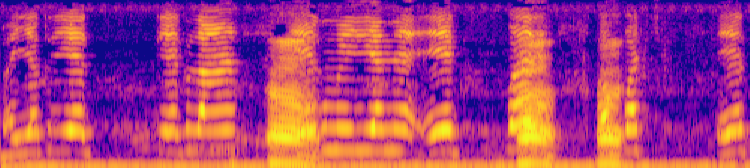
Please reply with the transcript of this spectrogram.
भैया के लिए केक लाए। एक मिलियन है एक पर हाँ, और। पच- एक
